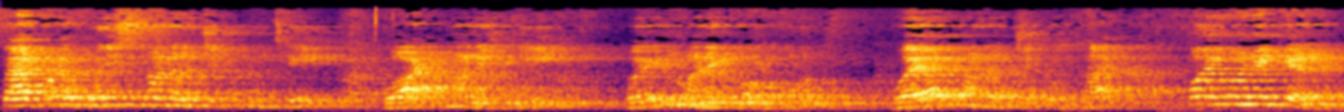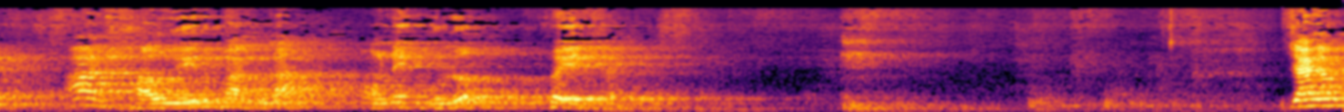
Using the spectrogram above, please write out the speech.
তারপরে হুইস মানে হচ্ছে কোনটি? হোয়াট মানে কি? হোয়েন মানে কখন? হোয়ার মানে হচ্ছে কোথায়? কয় মানে কেন? আর হাউ এর বাংলা অনেকগুলো হয়ে থাকে। যাই হোক,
